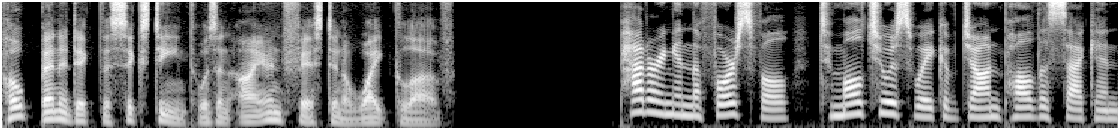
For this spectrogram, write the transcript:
Pope Benedict XVI was an iron fist in a white glove. Pattering in the forceful, tumultuous wake of John Paul II,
